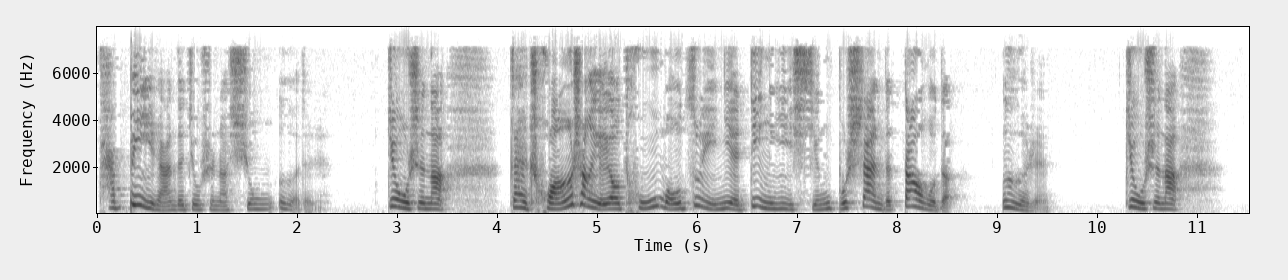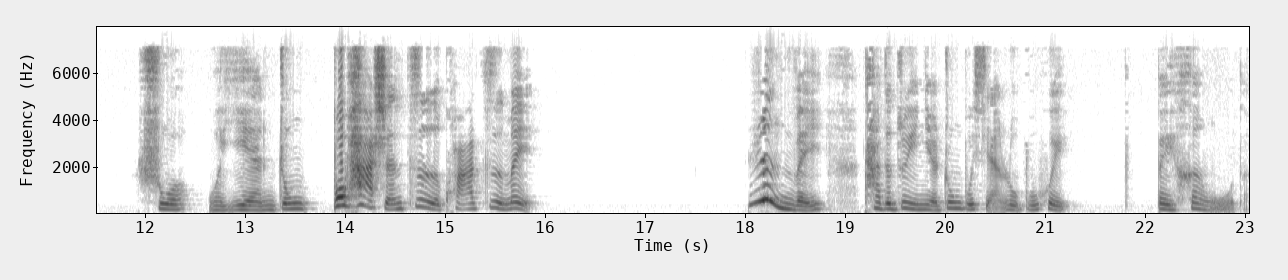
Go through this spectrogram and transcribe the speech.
他必然的就是那凶恶的人，就是那。在床上也要图谋罪孽、定义行不善的道的恶人，就是那说我眼中不怕神、自夸自媚，认为他的罪孽终不显露、不会被恨恶的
